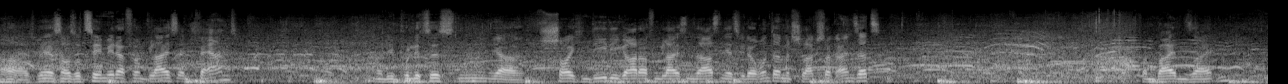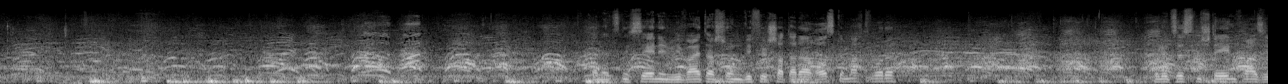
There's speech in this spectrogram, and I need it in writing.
Ah, ich bin jetzt noch so 10 Meter vom Gleis entfernt. Und die Polizisten ja, scheuchen die, die gerade auf den Gleisen saßen, jetzt wieder runter mit Schlagstockeinsatz von beiden Seiten. Ich kann jetzt nicht sehen, inwieweit da schon, wie viel Schotter da rausgemacht wurde. Polizisten stehen quasi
